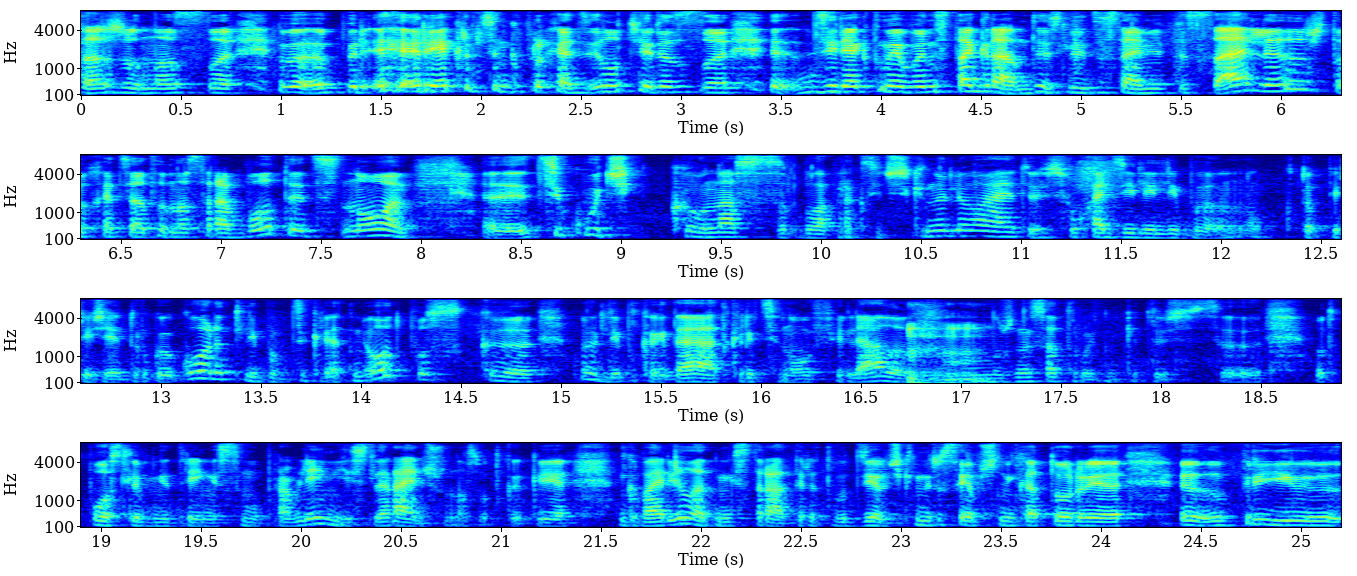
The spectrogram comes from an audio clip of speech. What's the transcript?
даже у нас э, рекрутинг проходил через э, директ моего Инстаграм, то есть люди сами писали, что хотят у нас работать, но э, текучка у нас была практически нулевая, то есть уходили либо, ну, кто переезжает в другой город, либо в декретный отпуск, э, ну, либо когда открытие нового филиала, Мгм. нужны сотрудники, то есть э, вот после внедрения самоуправления, если раньше у нас, вот как я говорила, администраторы, это вот девочки на ресепшене, которые э, при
